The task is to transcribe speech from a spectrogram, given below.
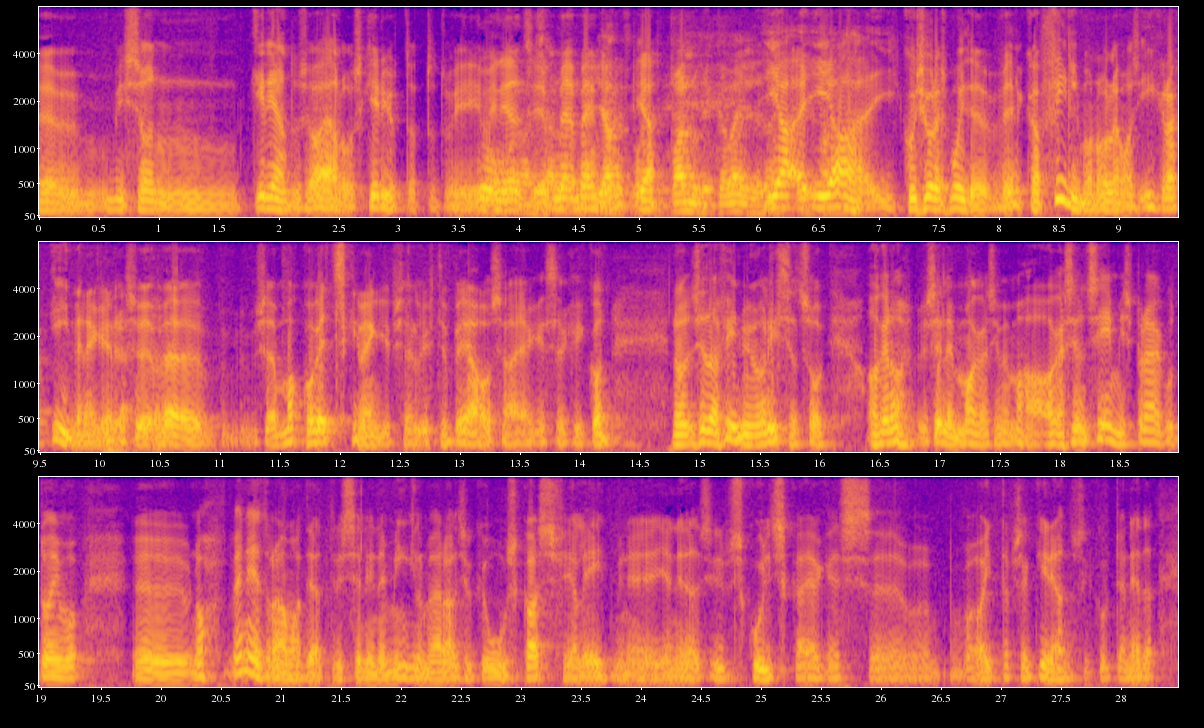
mis on kirjanduse ajaloos kirjutatud või, või nii edasi. pannud ikka välja. ja, ja kusjuures muide veel ka film on olemas, Igraki vene keeles, see Makovetski mängib seal ühte peaosa ja kes seal kõik on. no seda filmi ma lihtsalt soovin, aga noh, selle magasime maha, aga see on see, mis praegu toimub noh, Vene Draamateatris selline mingil määral sihuke uus kasv ja leidmine ja nii edasi, Skulskaja, kes aitab seal kirjanduslikult ja nii edasi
